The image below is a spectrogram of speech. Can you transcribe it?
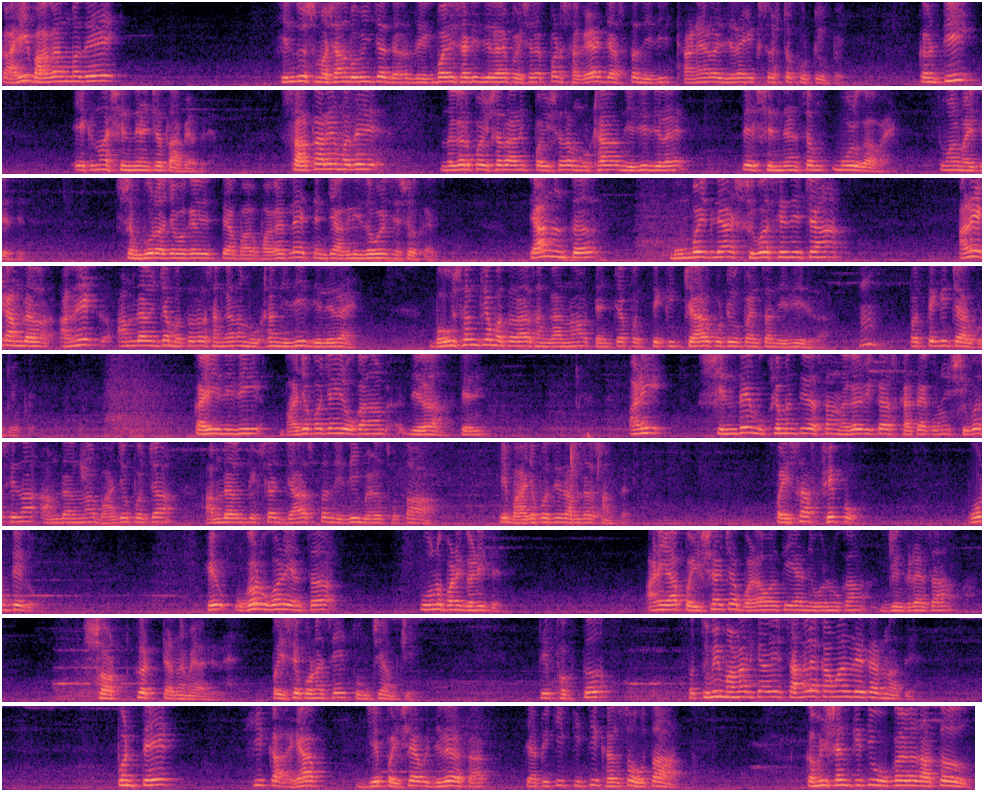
काही भागांमध्ये हिंदू स्मशानभूमींच्या द देखभालीसाठी दिला आहे पैसे पण सगळ्यात जास्त निधी ठाण्याला दिला आहे एकसष्ट कोटी रुपये. कारण ती एकनाथ शिंदे यांच्या ताब्यात आहे. साताऱ्यामध्ये नगर परिषद आणि परिषदा मोठा निधी दिला आहे ते शिंद्यांचं मूळ गाव आहे. तुम्हाला माहिती आहे ते. शंभूराजे वगैरे त्या भा भागातले आहेत त्यांच्या अगदी जवळचे सहकारी. त्यानंतर मुंबईतल्या शिवसेनेच्या अनेक आमदार अनेक आमदारांच्या मतदारसंघांना मोठा निधी दिलेला आहे. बहुसंख्य मतदारसंघांना त्यांच्या प्रत्येकी चार कोटी रुपयांचा निधी दिला. प्रत्येकी चार कोटी रुपये. काही निधी भाजपच्याही लोकांना दिला. त्यांनी. आणि शिंदे मुख्यमंत्री असताना नगरविकास खात्याकडून शिवसेना आमदारांना भाजपच्या आमदारांपेक्षा जास्त निधी मिळत होता हे भाजपचेच आमदार सांगतात. पैसा फेको वोट दे दो. हे उघड उघड यांचा पूर्णपणे गणित आहे. आणि या पैशाच्या बळावरती या निवडणुका जिंकण्याचा शॉर्टकट त्यांना मिळालेला आहे. पैसे कोणाचे? तुमचे आमचे. ते फक्त पण तुम्ही म्हणाल की अरे चांगल्या कामाला देतात ना ते. पण ते ही का ह्या जे पैसे दिले जातात त्यापैकी किती खर्च होतात? कमिशन किती उकळलं जातं?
